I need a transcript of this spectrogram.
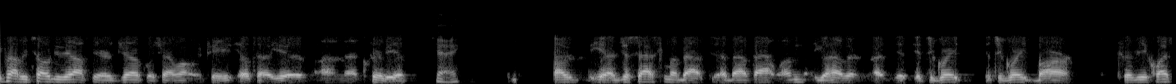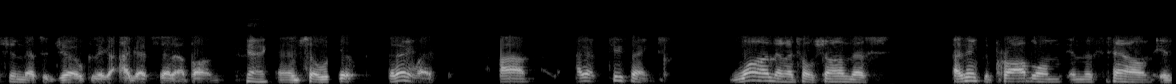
He probably told you the off-the-air joke, which I won't repeat. He'll tell you on uh, trivia. Okay. Uh, yeah, just ask him about about that one. You'll have a, a it- it's a great it's a great bar trivia question. That's a joke that I got set up on, Okay. and so. But anyway, uh, I got two things. One, and I told Sean this. I think the problem in this town is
